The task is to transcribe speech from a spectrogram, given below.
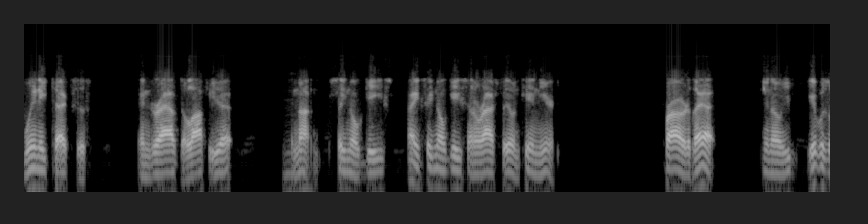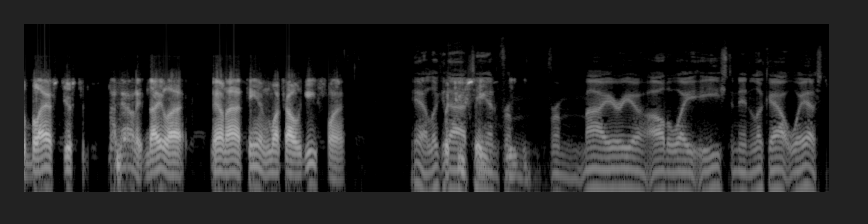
Winnie, Texas, and drive to Lafayette and not see no geese, I ain't seen no geese in a rice field in ten years. Prior to that, you know, it was a blast just to down at daylight down I ten and watch all the geese flying. Yeah, look at I ten from from my area all the way east, and then look out west.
